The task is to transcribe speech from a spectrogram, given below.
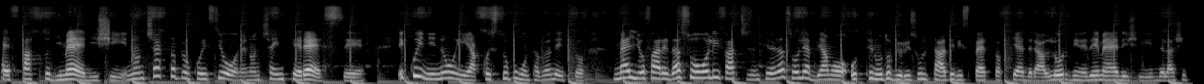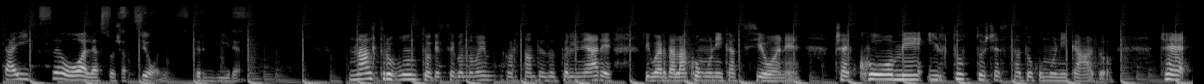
è fatto di medici, non c'è proprio coesione, non c'è interesse e quindi noi a questo punto abbiamo detto meglio fare da soli, farci sentire da soli, abbiamo ottenuto più risultati rispetto a chiedere all'ordine dei medici della città X o alle associazioni, per dire. Un altro punto che secondo me è importante sottolineare riguarda la comunicazione, cioè come il tutto ci è stato comunicato. Cioè,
